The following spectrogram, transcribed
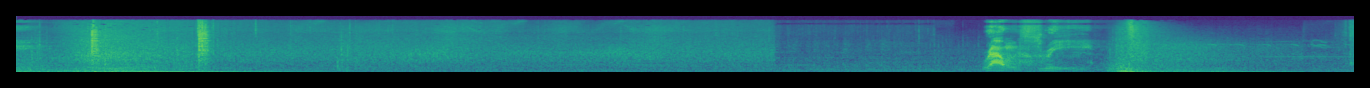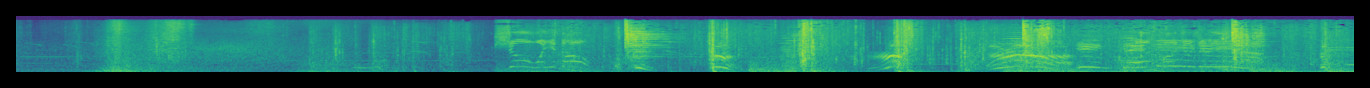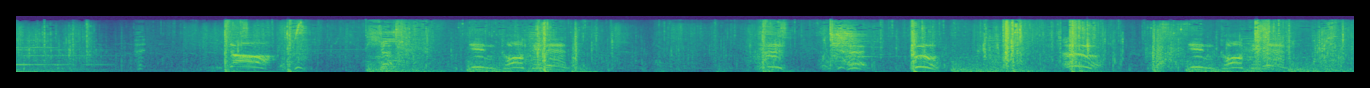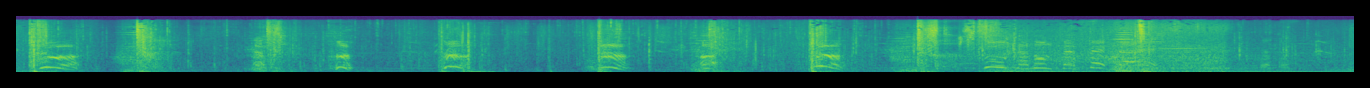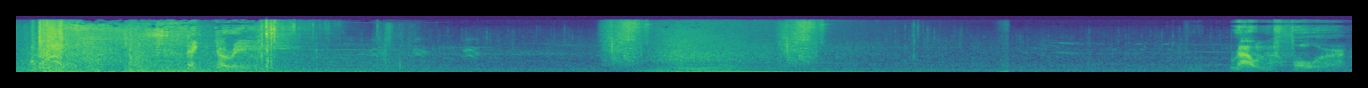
Round three. Incontinent! Incontinent! Fuga non perfetta è! Victory! Round four.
